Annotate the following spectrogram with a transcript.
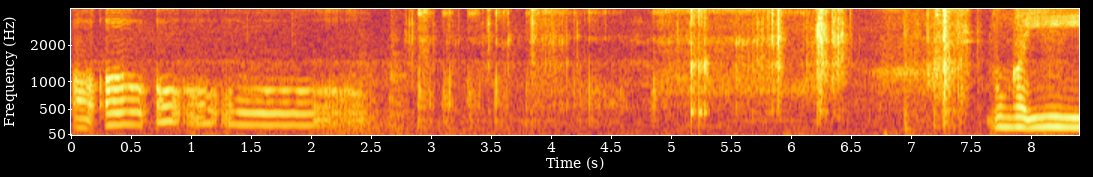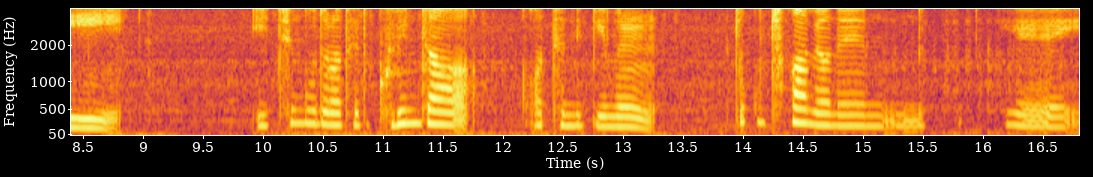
어, 어, 어, 어, 어. 뭔가 이, 이 친구들한테도 그림자 같은 느낌을 조금 추가하면은 이게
